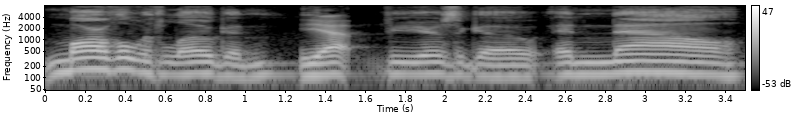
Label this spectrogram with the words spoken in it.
Marvel with Logan Yeah. a few years ago, and now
